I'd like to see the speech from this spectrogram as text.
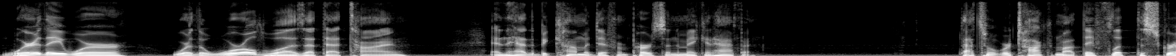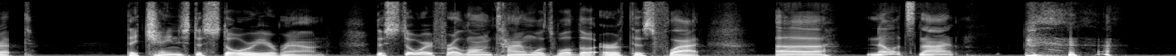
where they were, where the world was at that time, and they had to become a different person to make it happen. That's what we're talking about. They flipped the script. They changed the story around. The story for a long time was, well, the earth is flat. Uh, no, it's not.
